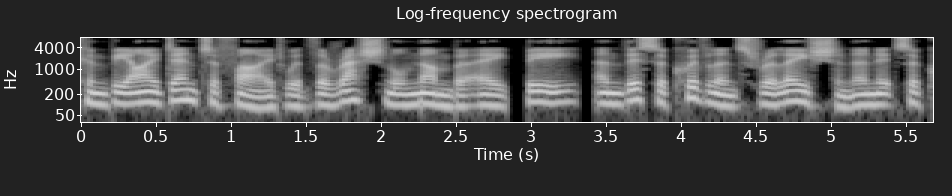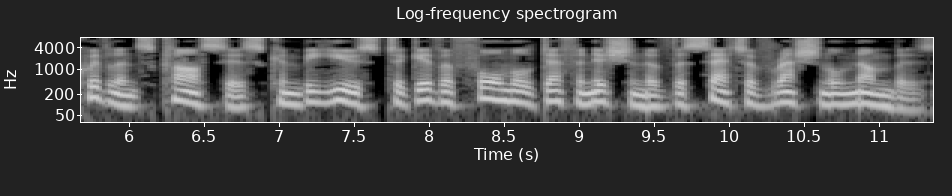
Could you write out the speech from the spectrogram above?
can be identified with the rational number A, B, and this equivalence relation and its equivalence classes can be used to give a formal definition of the set of rational numbers.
